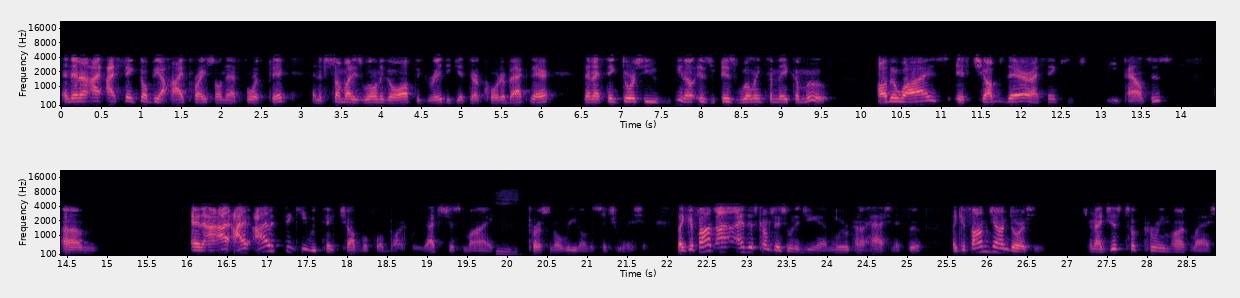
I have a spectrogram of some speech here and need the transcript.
And then I, I think there'll be a high price on that fourth pick. And if somebody's willing to go off the grid to get their quarterback there, then I think Dorsey, you know, is is willing to make a move. Otherwise, if Chubb's there, I think he he pounces. Um, and I, I I think he would take Chubb before Barkley. That's just my Hmm. personal read on the situation. Like if I'm, I had this conversation with a GM, we were kind of hashing it through. Like if I'm John Dorsey, and I just took Kareem Hunt last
